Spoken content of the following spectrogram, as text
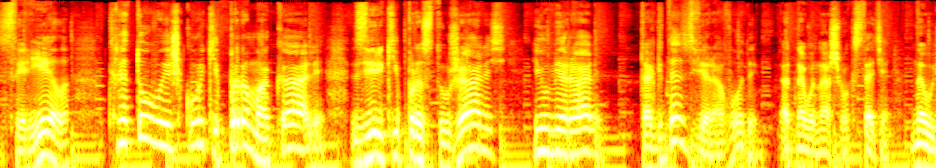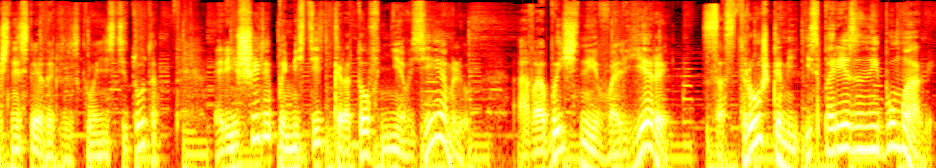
сырела, кротовые шкурки промокали, зверьки простужались и умирали. Тогда звероводы, одного нашего, кстати, научно-исследовательского института, решили поместить кротов не в землю, а в обычные вольеры со стружками из порезанной бумагой.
